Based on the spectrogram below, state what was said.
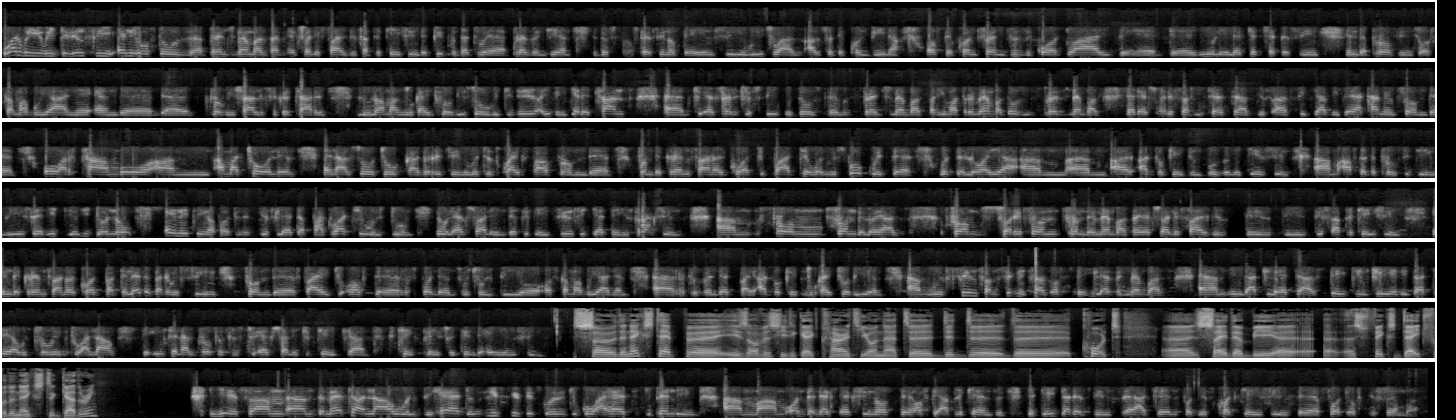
Well, we, we didn't see any of those uh, branch members that actually filed this application. The people that were present here, the spokesperson of the ANC, which was also the convener of the conference, Zikotwa, the, the newly elected chairperson in the province, Oscar Mabuyane, and uh, the provincial secretary, Lulama Ngcukaitobi. So we didn't even get a chance uh, to actually to speak with those branch members. But you must remember those branch members that actually submitted uh, this affidavit. They are coming from the OR Um, Amatole and also to Kaberitin, which is quite far from the from the Grand Final Court. But uh, when we spoke with the with the lawyer, um, um, advocate in Mekesi, um, after the proceeding, he said he don't know anything about this letter, but what he will do, he will actually investigate since he get the instructions um, from from the lawyers, from sorry from from the members. I actually filed this this, this, this application in the Grand Final Court, but the letter that we've seen from the side of the respondents, which will be your Oscar Mabuyane, uh, represented by Advocate Ngcukaitobi. Um, we've seen some signatures of the 11 members um, in that letter stating clearly that they are withdrawing to allow the internal processes to actually to take uh, to take place within the ANC. So the next step uh, is obviously to get clarity on that. Uh, did the court uh, say there'll be a, a, a fixed date for the next gathering? Yes, um, um, the matter now will be heard if, if it's going to go ahead, depending um, um, on the next action of the of the applicants. The date that has been uh, adjourned for this court case is the 4th of December.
